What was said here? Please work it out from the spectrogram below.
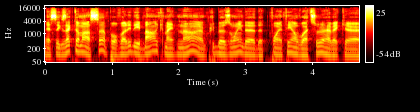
mais c'est exactement ça. Pour voler des banques maintenant, plus besoin de, de te pointer en voiture avec euh,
